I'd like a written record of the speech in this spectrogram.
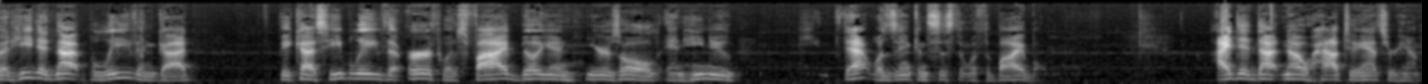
but he did not believe in God because he believed the earth was 5 billion years old and he knew that was inconsistent with the Bible. I did not know how to answer him.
